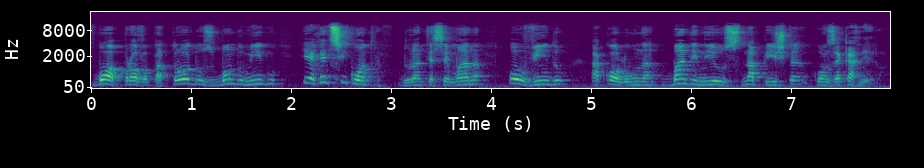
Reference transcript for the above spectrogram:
Boa prova para todos, bom domingo e a gente se encontra durante a semana ouvindo a coluna Band News na pista com Zé Carneiro.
